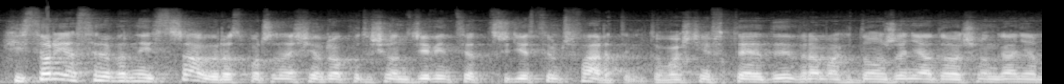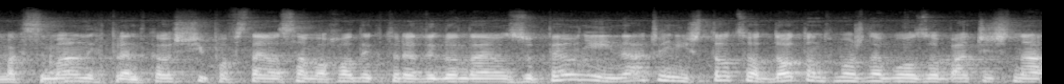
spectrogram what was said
Historia Srebrnej Strzały rozpoczyna się w roku 1934. To właśnie wtedy, w ramach dążenia do osiągania maksymalnych prędkości, powstają samochody, które wyglądają zupełnie inaczej niż to, co dotąd można było zobaczyć na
